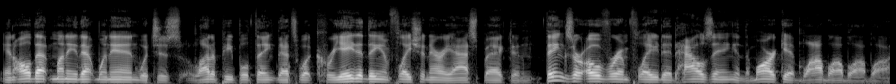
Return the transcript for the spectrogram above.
and all that money that went in, which is a lot of people think that's what created the inflationary aspect, and things are overinflated, housing and the market, blah, blah, blah, blah.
